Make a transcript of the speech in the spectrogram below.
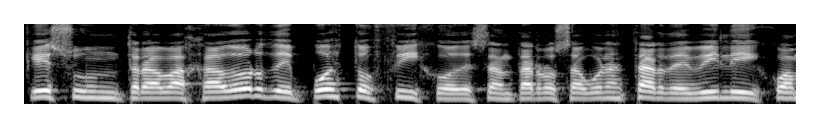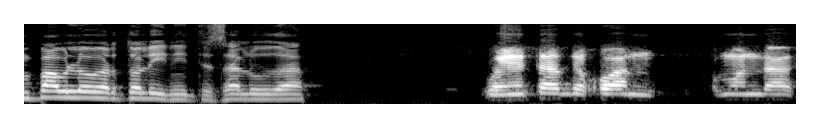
que es un trabajador de puesto fijo de Santa Rosa. Buenas tardes, Billy. Juan Pablo Bertolini te saluda. Buenas tardes, Juan. ¿Cómo andás?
